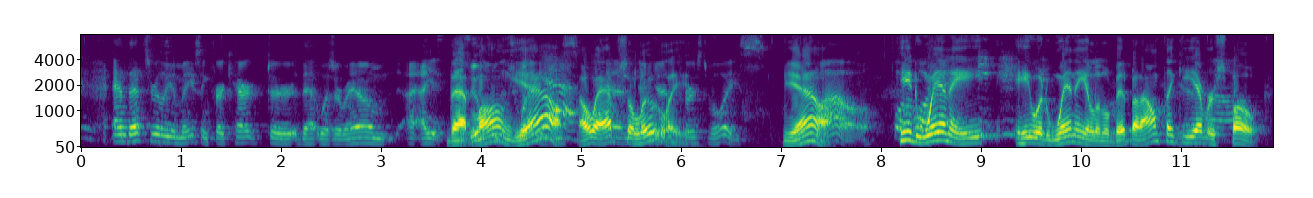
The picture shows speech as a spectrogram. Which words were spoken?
and that's really amazing for a character that was around. I, I That long, the yeah. Yes. Oh, and- and absolutely. first voice. Yeah. Wow. He'd Poor whinny. He would whinny a little bit, but I don't think he ever spoke.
